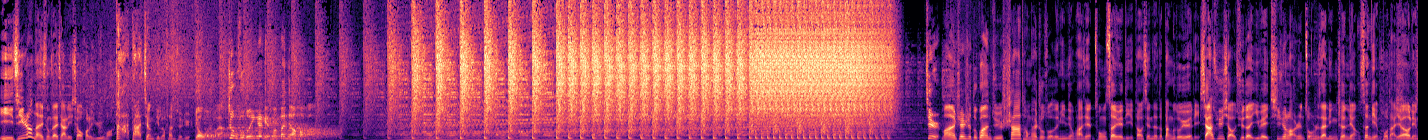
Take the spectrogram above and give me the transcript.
以及让男性在家里消化了欲望，大大降低了犯罪率。要我说呀，政府都应该给他们颁奖，好吗？近日，马鞍山市的公安局沙塘派出所的民警发现，从三月底到现在的半个多月里，辖区小区的一位七旬老人总是在凌晨两三点拨打幺幺零，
